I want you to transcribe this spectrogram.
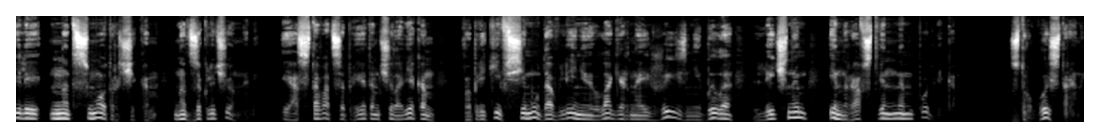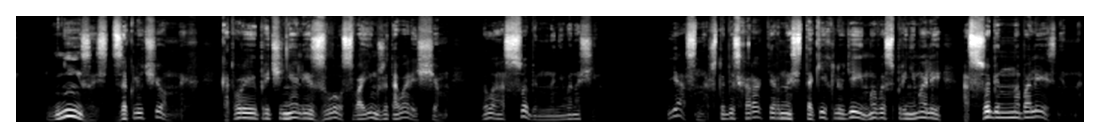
или надсмотрщиком над заключенными и оставаться при этом человеком, вопреки всему давлению лагерной жизни, было личным и нравственным подвигом. С другой стороны, низость заключенных, которые причиняли зло своим же товарищам, была особенно невыносима. Ясно, что бесхарактерность таких людей мы воспринимали особенно болезненно,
